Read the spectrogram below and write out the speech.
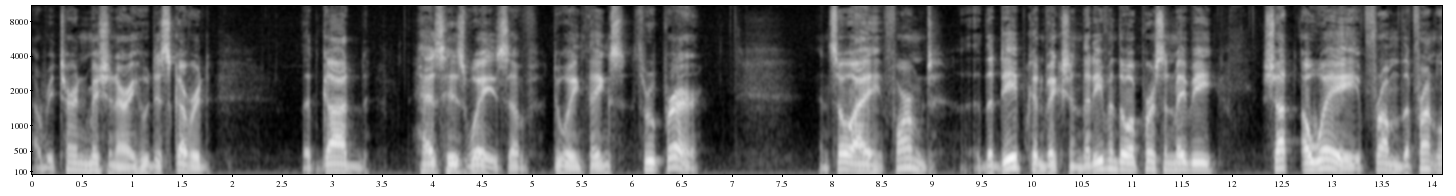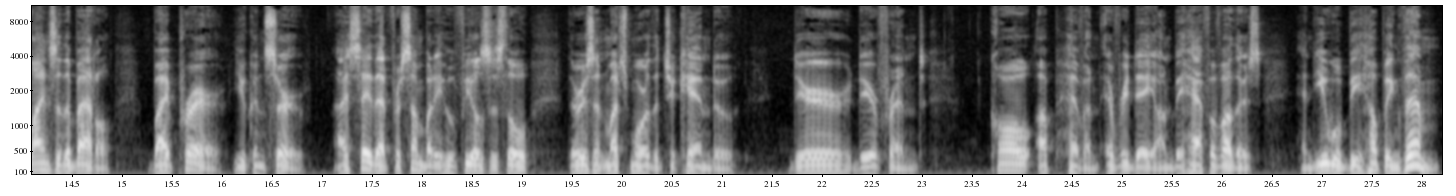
a returned missionary who discovered that God has His ways of doing things through prayer. And so I formed the deep conviction that even though a person may be shut away from the front lines of the battle, by prayer you can serve. I say that for somebody who feels as though there isn't much more that you can do. Dear, dear friend, call up heaven every day on behalf of others, and you will be helping them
